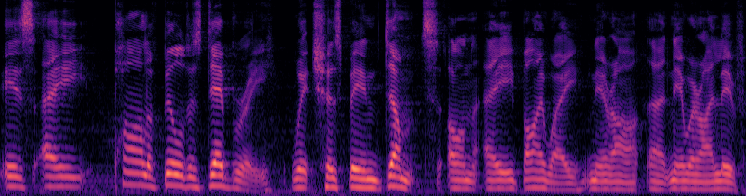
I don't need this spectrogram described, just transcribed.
is a pile of builder's debris which has been dumped on a byway near, our, uh, near where I live.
